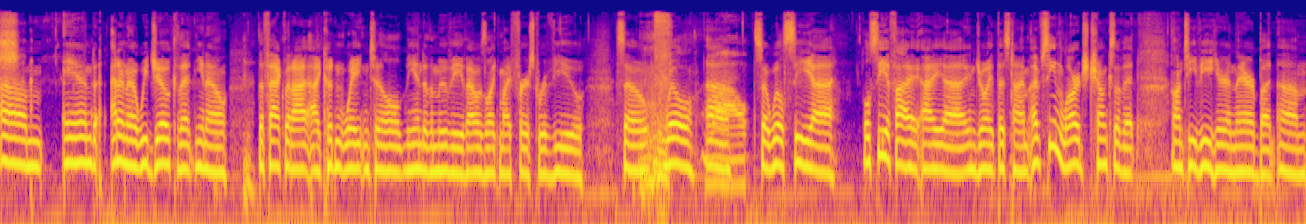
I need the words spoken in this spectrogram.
Um and I don't know, we joke that, you know, the fact that I I couldn't wait until the end of the movie, that was like my first review. So we'll uh Wow. so we'll see. Uh, we'll see if I I uh, enjoy it this time. I've seen large chunks of it on TV here and there, but um,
